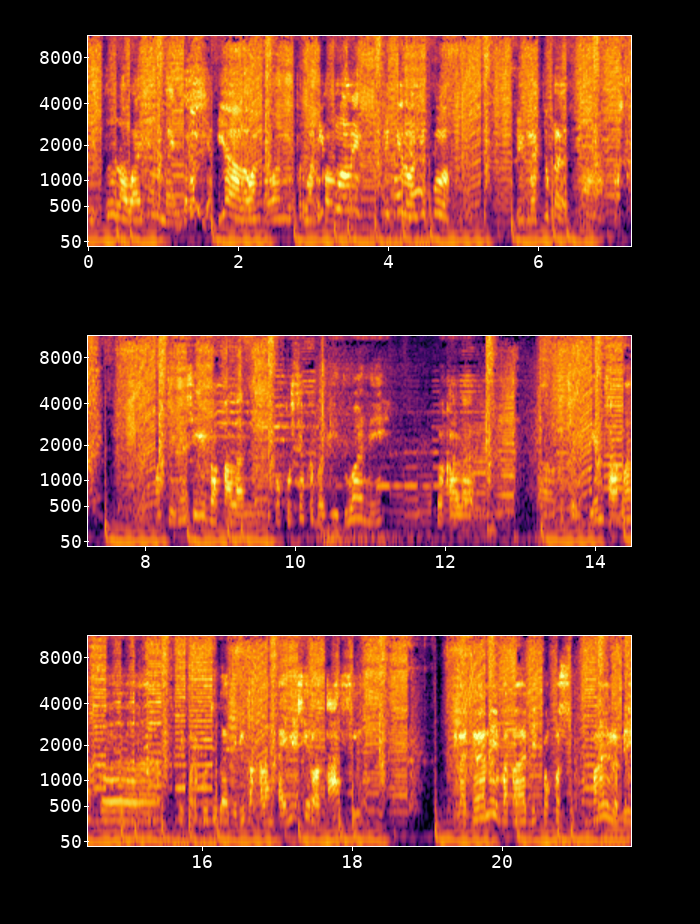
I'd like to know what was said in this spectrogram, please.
itu lawannya lumayan berat ya. Iya lawan Lawan Liverpool lawan Liverpool nih. City lawan Liverpool. Big match juga. Nah, pas- pastinya sih bakalan fokusnya ke bagi dua nih. Bakalan eh, ke champion sama ke Liverpool juga. Jadi bakalan kayaknya sih rotasi. Kira-kira nih bakal difokus mana nih lebih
